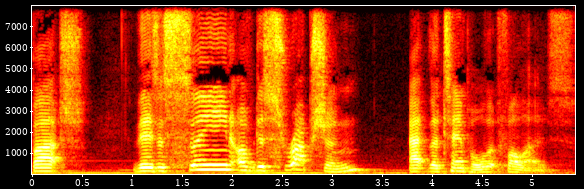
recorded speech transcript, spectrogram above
But there's a scene of disruption at the temple that follows.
